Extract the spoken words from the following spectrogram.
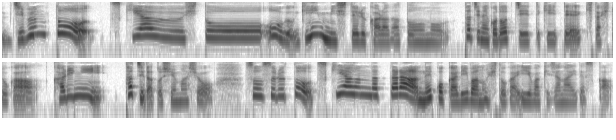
自分と付き合う人を吟味してるからだと思う。タチ猫どっちって聞いてきた人が仮にタチだとしましょう。そうすると付き合うんだったら猫かリバの人がいいわけじゃないですか。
